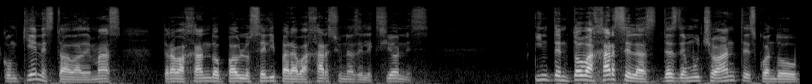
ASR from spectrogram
con quién estaba además trabajando Pablo Celi para bajarse unas elecciones. Intentó bajárselas desde mucho antes cuando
